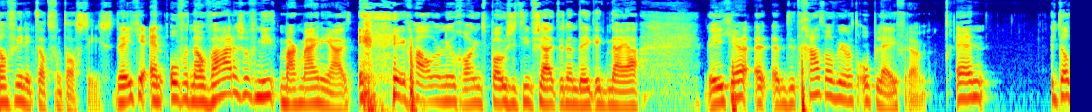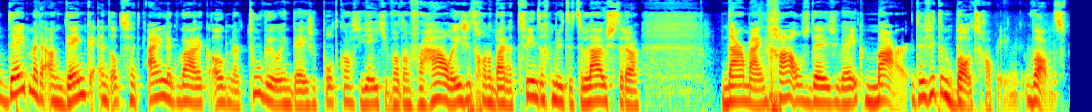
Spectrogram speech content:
dan vind ik dat fantastisch. Weet je, en of het nou waar is of niet, maakt mij niet uit. ik haal er nu gewoon iets positiefs uit en dan denk ik, nou ja, weet je, dit gaat wel weer wat opleveren. En dat deed me eraan denken. En dat is uiteindelijk waar ik ook naartoe wil in deze podcast. Jeetje, wat een verhaal. Je zit gewoon al bijna 20 minuten te luisteren naar mijn chaos deze week. Maar er zit een boodschap in. Want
